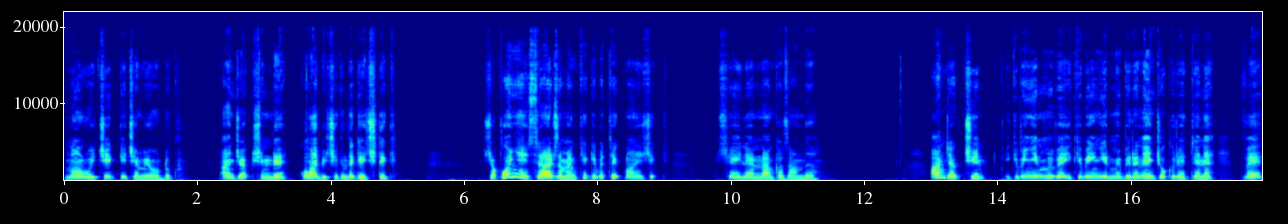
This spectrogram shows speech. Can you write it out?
Norveç'i geçemiyorduk. Ancak şimdi kolay bir şekilde geçtik. Japonya ise her zamanki gibi teknolojik şeylerinden kazandı. Ancak Çin 2020 ve 2021'in en çok üreteni ve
